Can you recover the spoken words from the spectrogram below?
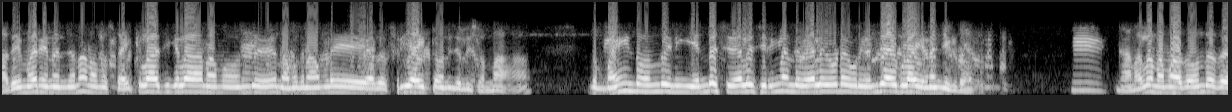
அதே மாதிரி என்னன்னா நம்ம சைக்கலாஜிக்கலாக நம்ம வந்து நமக்கு நாமளே அதை ஃப்ரீ ஆகிட்டோம்னு சொல்லி சொன்னால் இந்த மைண்ட் வந்து நீங்கள் எந்த வேலை செய்கிறீங்களோ அந்த வேலையோட ஒரு என்ஜாயபிளாக இணைஞ்சிக்கிடும் அதனால நம்ம அதை வந்து அதை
